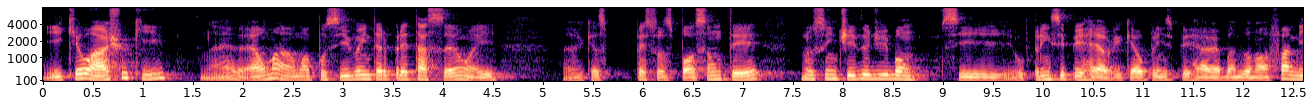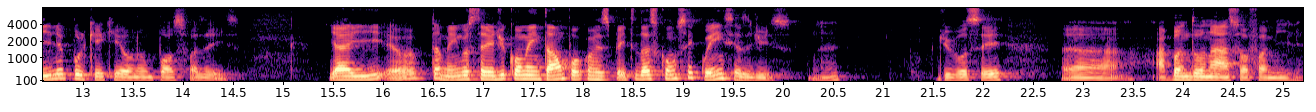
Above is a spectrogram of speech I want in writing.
e que eu acho que né, é uma, uma possível interpretação aí é, que as pessoas possam ter no sentido de, bom, se o príncipe Harry, que é o príncipe Harry, abandonou a família, por que, que eu não posso fazer isso? E aí eu também gostaria de comentar um pouco a respeito das consequências disso, né? de você uh, abandonar a sua família.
